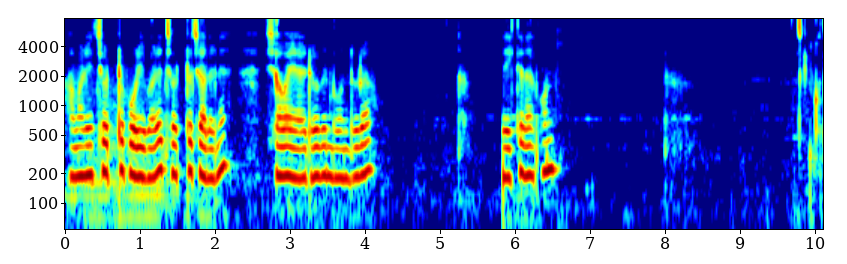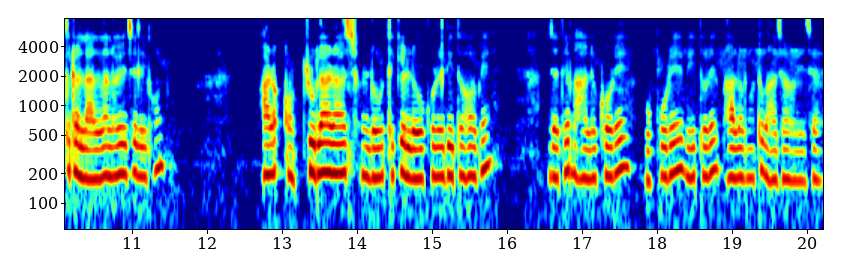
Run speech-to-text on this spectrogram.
আমার এই ছোট্ট পরিবারে, ছোট্ট চ্যানেলে সবাই অ্যাড হবেন বন্ধুরা। দেখতে থাকুন। কতটা লাল লাল হয়েছে দেখুন। আর চুলার আঁচ লো থেকে লো করে দিতে হবে, যাতে ভালো করে উপরে, ভিতরে ভালো মতো ভাজা হয়ে যায়।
